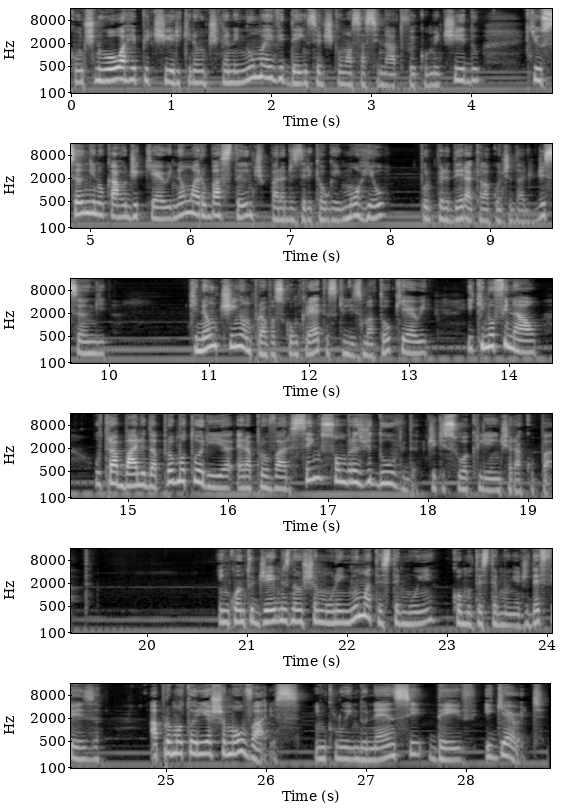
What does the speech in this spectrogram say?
Continuou a repetir que não tinha nenhuma evidência de que um assassinato foi cometido, que o sangue no carro de Carrie não era o bastante para dizer que alguém morreu por perder aquela quantidade de sangue, que não tinham provas concretas que lhes matou Carrie e que no final o trabalho da promotoria era provar sem sombras de dúvida de que sua cliente era culpada. Enquanto James não chamou nenhuma testemunha, como testemunha de defesa, a promotoria chamou várias, incluindo Nancy, Dave e Garrett.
